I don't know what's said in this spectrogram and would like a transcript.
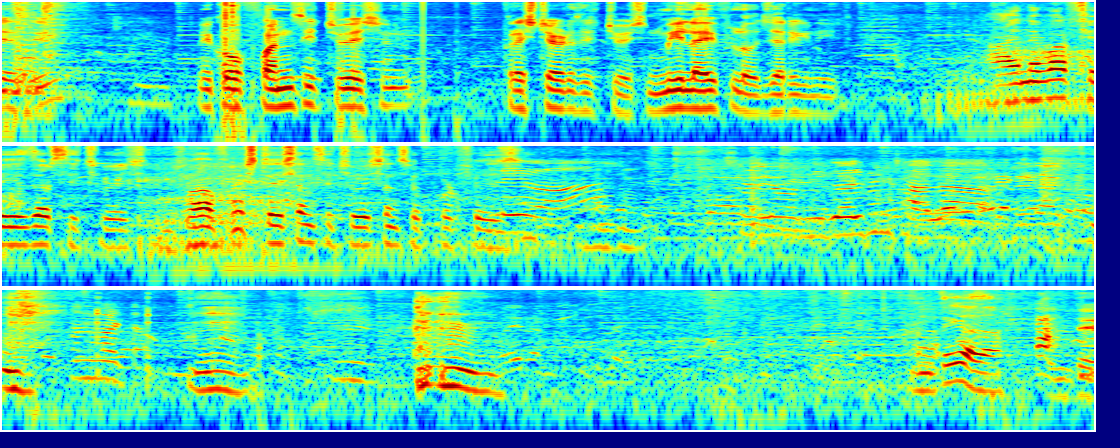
వచ్చేసి మీకు ఫన్ సిచ్యువేషన్ ఫ్రస్ట్రేటెడ్ సిచ్యువేషన్ మీ లైఫ్లో జరిగినాయి I never face that situation frustration situations ఎప్పుడు ఫేస్ అంతే కదా? అంతే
